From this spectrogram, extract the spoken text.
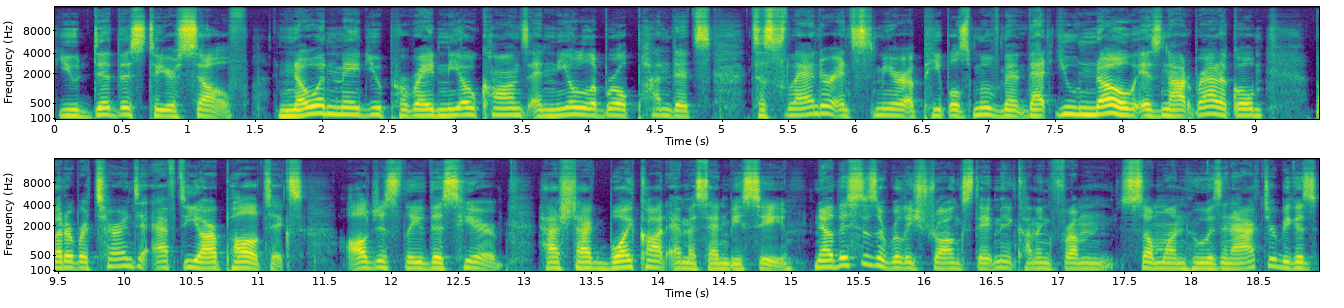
you did this to yourself. No one made you parade neocons and neoliberal pundits to slander and smear a people's movement that you know is not radical, but a return to FDR politics. I'll just leave this here. Hashtag boycott MSNBC. Now, this is a really strong statement coming from someone who is an actor because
